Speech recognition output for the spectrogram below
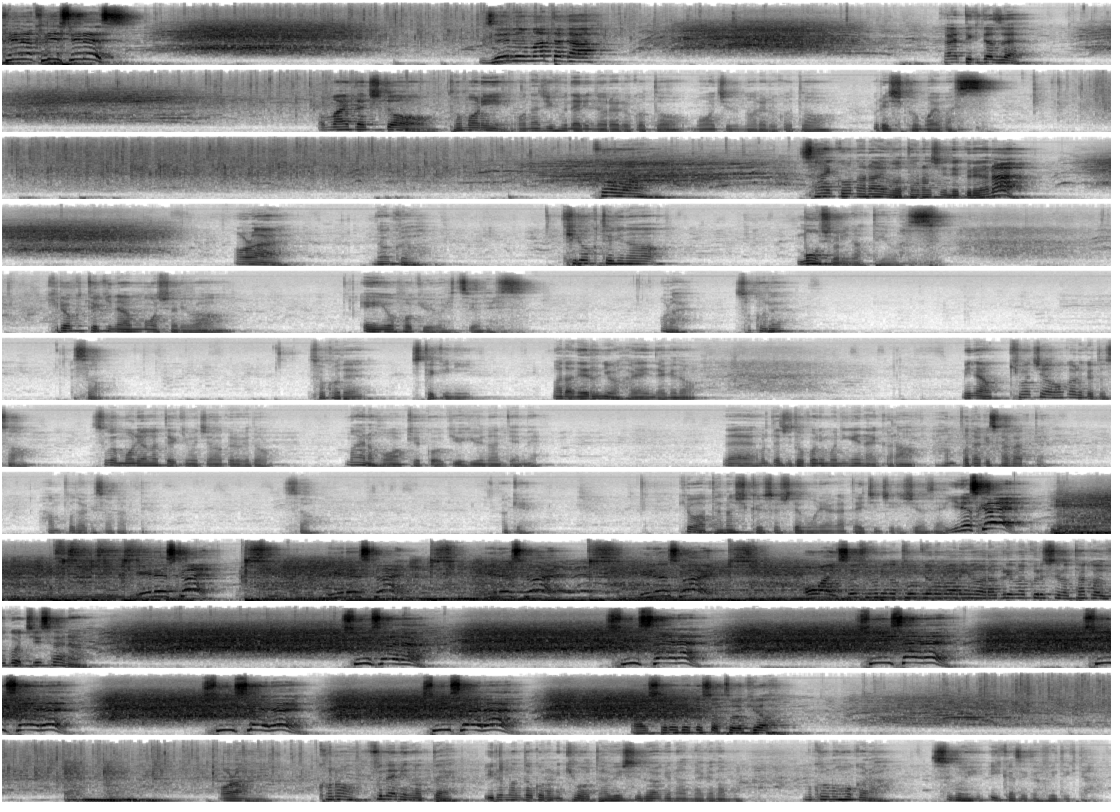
クリマクリスティです。ずいぶん待ったか？帰ってきたぜ。お前たちと共に同じ船に乗れることもう一度乗れることを嬉しく思います。今日は最高なライブを楽しんでくれよな。おいなんか記録的な猛暑になっています。記録的な猛暑には栄養補給が必要です。ほらそこで。そう。そこで知的に。まだ寝るには早いんだけど。みんな気持ちはわかるけどさ。すごい盛り上がってる気持ちはわかるけど。前の方は結構ぎゅうぎゅうなんだよね。で俺たちどこにも逃げないから半歩だけ下がって半歩だけ下がって。そう。OK 今日は楽しくそして盛り上がった一日にしようぜ。いいですかい？いいですかい？いいですかい？いいですかい？いですかい？おい久しぶりの東京の周りにはラクリマクリスの高い向こう小さいな。小さいな。小さいな小さいな小さいな小さいな小さいなあそれでこそ東京。ほら。この船に乗っていろんなところに今日は旅してるわけなんだけども向こうの方からすごいいい風が吹いてきた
